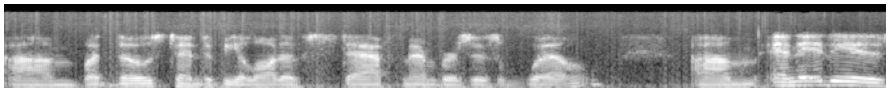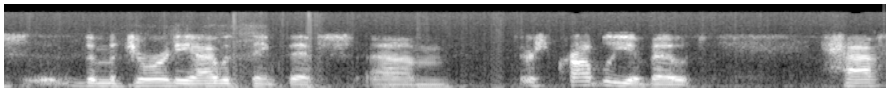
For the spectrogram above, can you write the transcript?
Um, but those tend to be a lot of staff members as well. Um, and it is the majority, I would think that um, there's probably about half,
